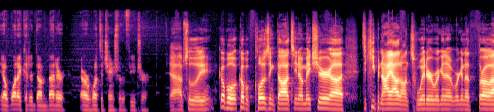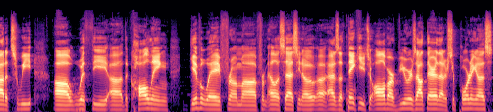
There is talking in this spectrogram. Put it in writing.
you know, what I could have done better or what to change for the future. Yeah, absolutely. Couple couple closing thoughts. You know, make sure uh, to keep an eye out on Twitter. We're gonna we're gonna throw out a tweet uh, with the uh, the calling giveaway from uh, from LSS. You know, uh, as a thank you to all of our viewers out there that are supporting us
